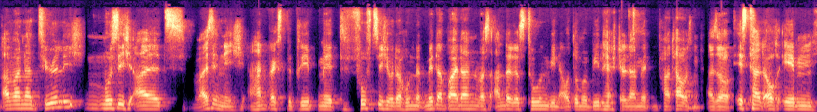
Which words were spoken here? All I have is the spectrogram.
Aber natürlich muss ich als, weiß ich nicht, Handwerksbetrieb mit 50 oder 100 Mitarbeitern was anderes tun wie ein Automobilhersteller mit ein paar tausend. Also ist halt auch eben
